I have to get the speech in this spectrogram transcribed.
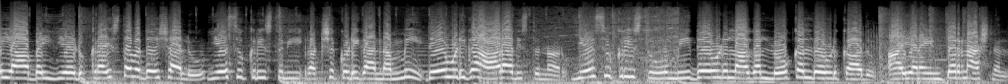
యాభై ఏడు క్రైస్తవ దేశాలు యేసుక్రీస్తుని రక్షకుడిగా నమ్మి దేవుడిగా ఆరాధిస్తున్నారు. యేసుక్రీస్తు మీ దేవుడి లాగా లోకల్ దేవుడు కాదు. ఆయన ఇంటర్నేషనల్.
